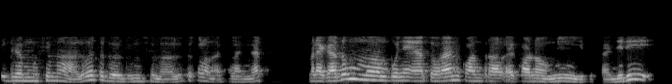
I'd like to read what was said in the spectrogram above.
tiga musim lalu atau dua musim lalu itu kalau nggak salah ingat mereka tuh mempunyai aturan kontrol ekonomi gitu kan. Jadi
